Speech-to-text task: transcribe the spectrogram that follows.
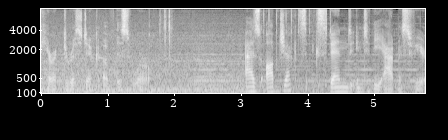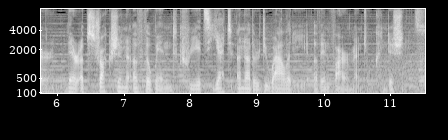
characteristic of this world. As objects extend into the atmosphere, their obstruction of the wind creates yet another duality of environmental conditions.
